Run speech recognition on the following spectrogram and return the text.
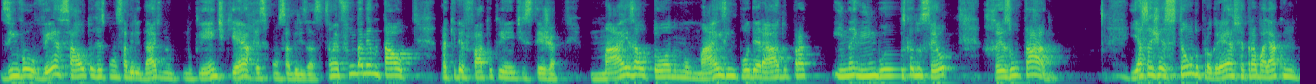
Desenvolver essa autorresponsabilidade no, no cliente, que é a responsabilização, é fundamental para que, de fato, o cliente esteja mais autônomo, mais empoderado para ir em busca do seu resultado. E essa gestão do progresso é trabalhar com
